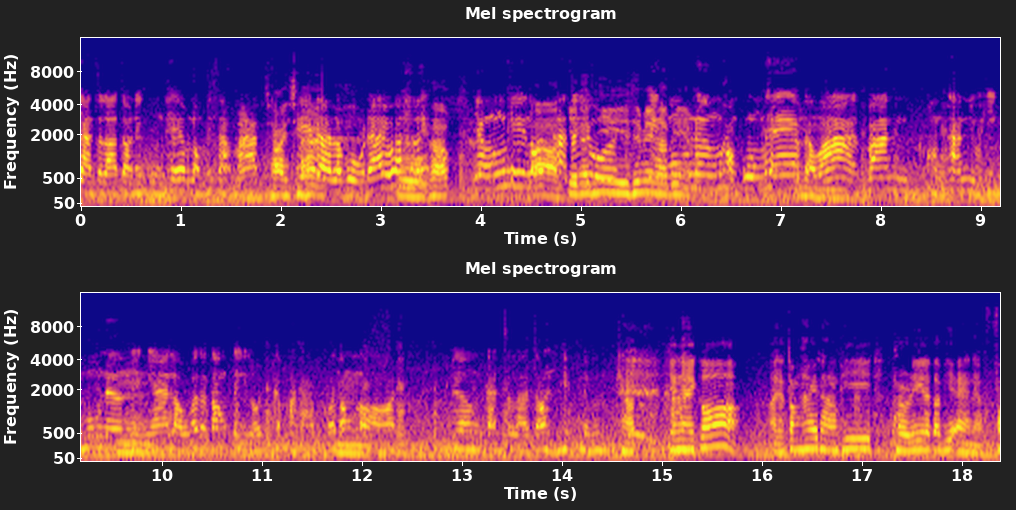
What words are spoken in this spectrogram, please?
การจราจรในกรุงเทพเราไม่สามารถใช่ใช่ที่จะระบุได้ว่าถูกเฮ้ยครับอย่างบางทีรถอ่าอาจจะอยู่กี่นาทีใช่ไหมอีครักบพี่มุมหนึ่งของกรุงเทพอืมแต่ว่าบ้านของท่านอยู่อีกมุมหนึ่งอืม อย่างเงี้ยเราก็จะต้องตีรถกลับมารับก็ต้องอืมรอเรื่องการจราจรนิดนึง ครับ ยังไงก็อาจจะต้องให้ทางพี่พารีแล้วก็พี่แอนเนี่ยฝ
